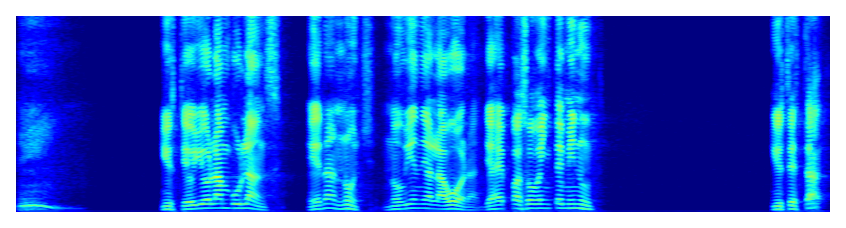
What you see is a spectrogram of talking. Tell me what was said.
Y usted oyó la ambulancia, era noche, no viene a la hora, ya se pasó 20 minutos. Y usted está,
